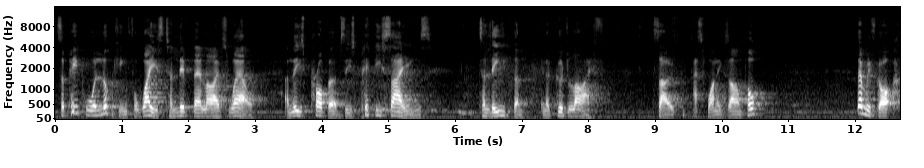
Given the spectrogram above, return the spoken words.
So people were looking for ways to live their lives well and these proverbs, these pithy sayings, to lead them in a good life. So that's one example. Then we've got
